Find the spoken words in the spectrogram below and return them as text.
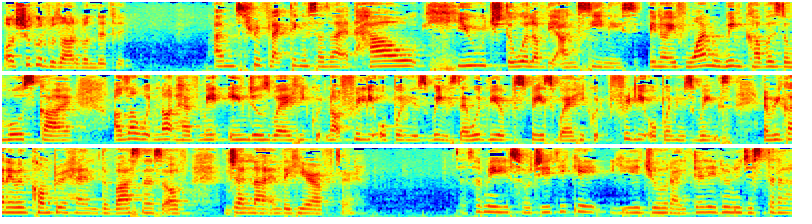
اور شکر گزار بندے تھے۔ I'm just reflecting, Ustaza, at how huge the world of the unseen is. You know, if one wing covers the whole sky, Allah would not have made angels where He could not freely open His wings. There would be a space where He could freely open His wings. And we can't even comprehend the vastness of Jannah and the hereafter. جیسا میں یہ سوچی تھی کہ یہ جو رائٹر انہوں نے جس طرح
